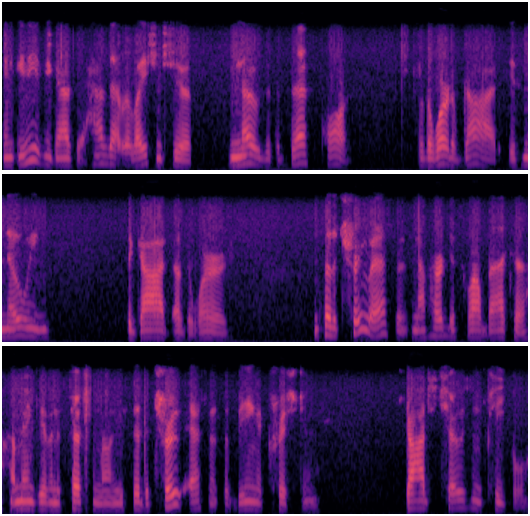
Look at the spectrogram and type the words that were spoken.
and any of you guys that have that relationship know that the best part of the Word of God is knowing the God of the Word. And so the true essence, and I've heard this a while back, uh, a man giving his testimony, he said the true essence of being a Christian, God's chosen people,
